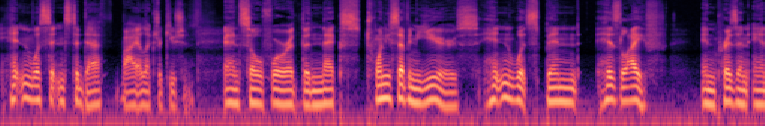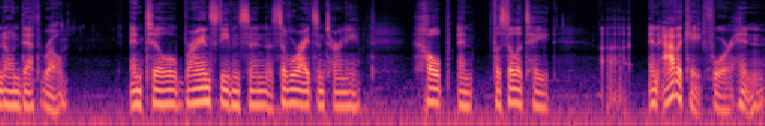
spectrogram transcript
Hinton was sentenced to death by electrocution. And so for the next 27 years, Hinton would spend his life in prison and on death row until Bryan Stevenson, a civil rights attorney, help and facilitate uh, and advocate for Hinton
